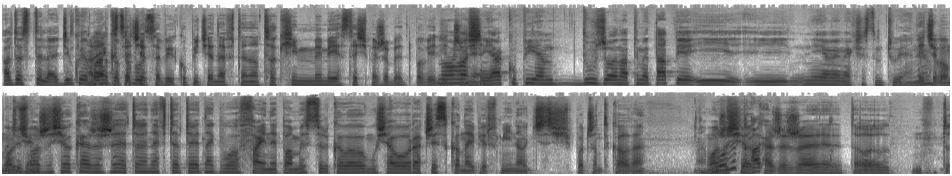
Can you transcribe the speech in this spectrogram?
ale to jest tyle. Dziękuję ale bardzo. jak chcecie był... sobie kupić NFT, no to kim my jesteśmy, żeby powiedzieć, No właśnie, nie? ja kupiłem dużo na tym etapie i, i, nie wiem, jak się z tym czuję. Nie? Wiecie, bo znaczy, być może się okaże, że to NFT to jednak było fajny pomysł, tylko musiało raczysko najpierw minąć początkowe. A może, może się a... okaże, że to, to,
